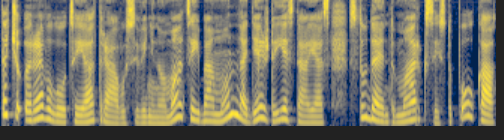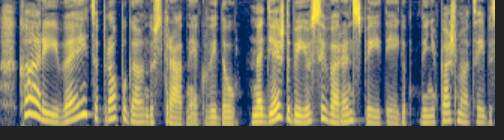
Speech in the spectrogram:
taču revolūcija atrāvusi viņu no mācībām un Naģežda iestājās studentu marksistu pulkā, kā arī veica propagandu strādnieku vidū. Naģežda bijusi varen spītīga. Viņa pašmācības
